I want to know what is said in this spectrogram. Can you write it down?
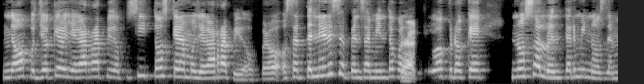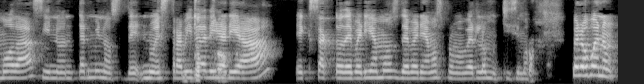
no, pues yo quiero llegar rápido, pues sí, todos queremos llegar rápido, pero, o sea, tener ese pensamiento colectivo, creo que no solo en términos de moda, sino en términos de nuestra vida diaria, exacto, deberíamos, deberíamos promoverlo muchísimo. Pero bueno,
